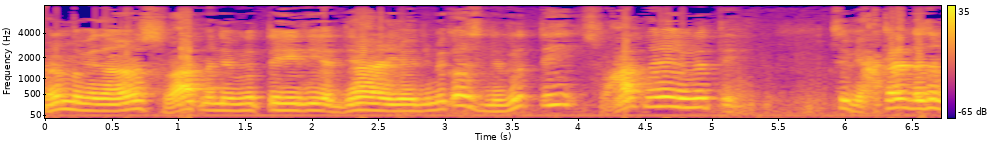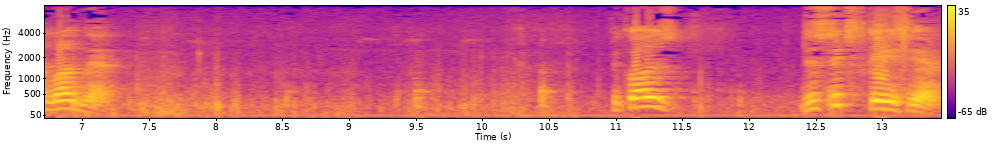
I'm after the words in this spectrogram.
ब्रह्म वेदां स्वात्म निवृत्ति इति अध्याय योजन बिकॉज़ निवृत्ति स्वात्म निवृत्ति सी व्याकरण doesn't work there because this six case here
